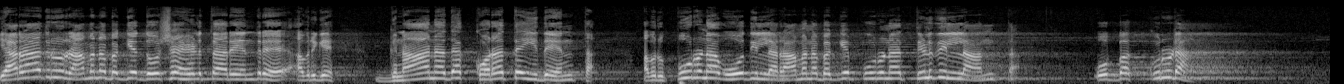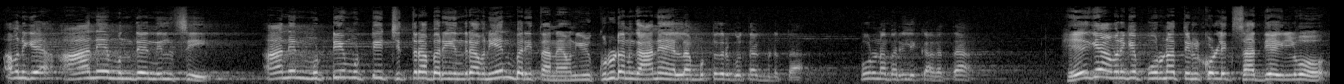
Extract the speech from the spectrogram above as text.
ಯಾರಾದರೂ ರಾಮನ ಬಗ್ಗೆ ದೋಷ ಹೇಳ್ತಾರೆ ಅಂದರೆ ಅವರಿಗೆ ಜ್ಞಾನದ ಕೊರತೆ ಇದೆ ಅಂತ. ಅವರು ಪೂರ್ಣ ಓದಿಲ್ಲ, ರಾಮನ ಬಗ್ಗೆ ಪೂರ್ಣ ತಿಳಿದಿಲ್ಲ ಅಂತ. ಒಬ್ಬ ಕುರುಡ ಅವನಿಗೆ ಆನೆ ಮುಂದೆ ನಿಲ್ಲಿಸಿ ಆನೆನ್ ಮುಟ್ಟಿ ಮುಟ್ಟಿ ಚಿತ್ರ ಬರಿ ಅಂದರೆ ಅವನೇನು ಬರಿತಾನೆ? ಅವನಿಗೆ ಕುರುಡನಿಗೆ ಆನೆ ಎಲ್ಲ ಮುಟ್ಟಿದ್ರೆ ಗೊತ್ತಾಗ್ಬಿಡುತ್ತಾ? ಪೂರ್ಣ ಬರೀಲಿಕ್ಕಾಗತ್ತಾ? ಹೇಗೆ ಅವನಿಗೆ ಪೂರ್ಣ ತಿಳ್ಕೊಳ್ಳಿಕ್ಕೆ ಸಾಧ್ಯ ಇಲ್ವೋ?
